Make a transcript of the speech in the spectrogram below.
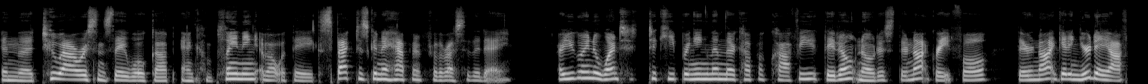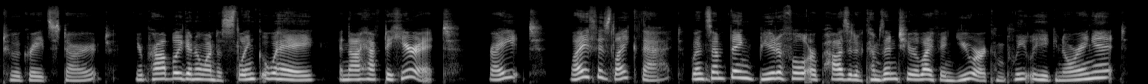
in the two hours since they woke up and complaining about what they expect is going to happen for the rest of the day. Are you going to want to keep bringing them their cup of coffee? They don't notice, they're not grateful, they're not getting your day off to a great start. You're probably going to want to slink away and not have to hear it, right? Life is like that. When something beautiful or positive comes into your life and you are completely ignoring it,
